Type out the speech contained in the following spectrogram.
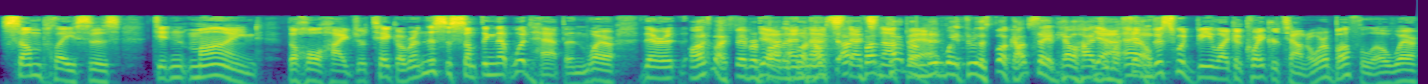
some places didn't mind the whole Hydra takeover, and this is something that would happen where there. Oh, that's my favorite Yeah, part of the and book. that's- I'm, that's by the not time I'm midway through this book, I'm saying Hell Hydra Yeah, myself. and this would be like a Quakertown or a Buffalo where,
